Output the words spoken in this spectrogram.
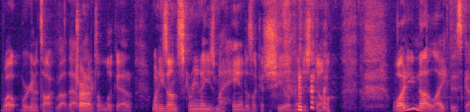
Well, we're gonna talk about that. Try later. not to look at him. When he's on screen, I use my hand as like a shield, and I just don't. Why do you not like this guy?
